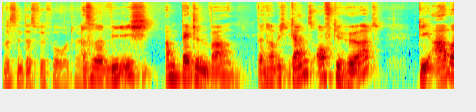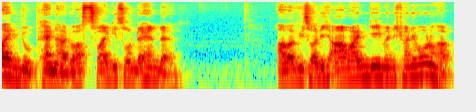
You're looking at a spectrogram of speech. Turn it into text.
was sind das für Vorurteile? Also wie ich am Betteln war, dann habe ich ganz oft gehört, geh arbeiten, du Penner, du hast zwei gesunde Hände. Aber wie soll ich arbeiten gehen, wenn ich keine Wohnung habe?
